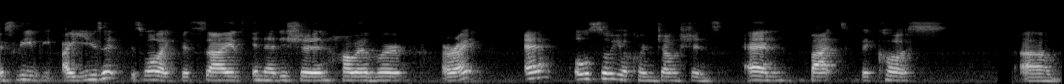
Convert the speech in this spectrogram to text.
basically I use it. It's more like besides, in addition, however, all right? And also your conjunctions and, but, because, um,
